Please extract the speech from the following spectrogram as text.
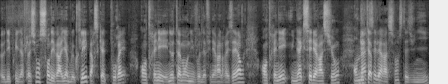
euh, des prix de l'inflation, sont des variables clés parce qu'elles pourraient entraîner, et notamment au niveau de la Fédérale Réserve, entraîner une accélération. En accélération aux États-Unis,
